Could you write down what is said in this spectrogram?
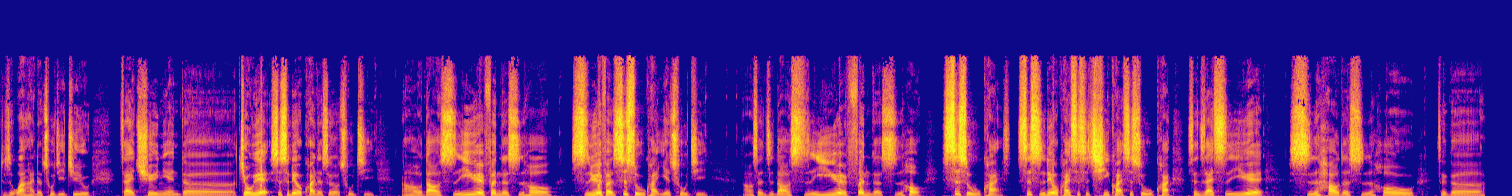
就是万海的触及记录，在去年的九月四十六块的时候有触及，然后到十一月份的时候，十月份四十五块也触及，然后甚至到十一月份的时候，四十五块、四十六块、四十七块、四十五块，甚至在十一月十号的时候，这个。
